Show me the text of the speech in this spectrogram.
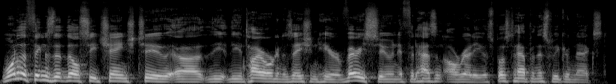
one of the things that they'll see change too, uh, the the entire organization here very soon, if it hasn't already, it's supposed to happen this week or next,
